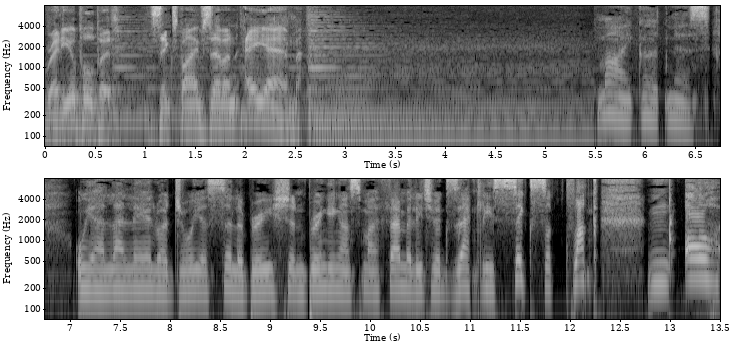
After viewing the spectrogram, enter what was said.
Radio Pulpit, 657 AM. My goodness. Uyalalelwa joyous celebration bringing us my family to exactly 6 o'clock. Oh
